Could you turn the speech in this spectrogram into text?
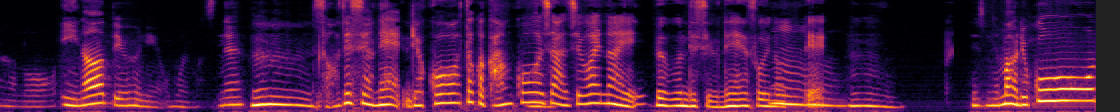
あの、いいなっていうふうに思いますね。うん、そうですよね。旅行とか観光じゃ味わえない部分ですよね、そういうのって。ううん。ですね。まあ旅行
